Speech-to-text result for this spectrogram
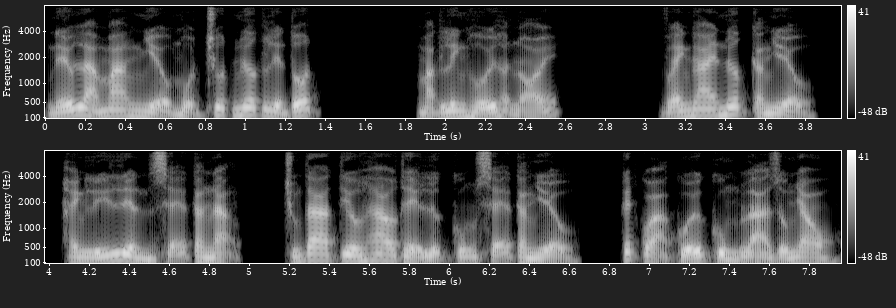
Nếu là mang nhiều một chút nước liền tốt. Mạc linh hối hận nói. Vành ngai nước càng nhiều, hành lý liền sẽ càng nặng, chúng ta tiêu hao thể lực cũng sẽ càng nhiều, kết quả cuối cùng là giống nhau,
